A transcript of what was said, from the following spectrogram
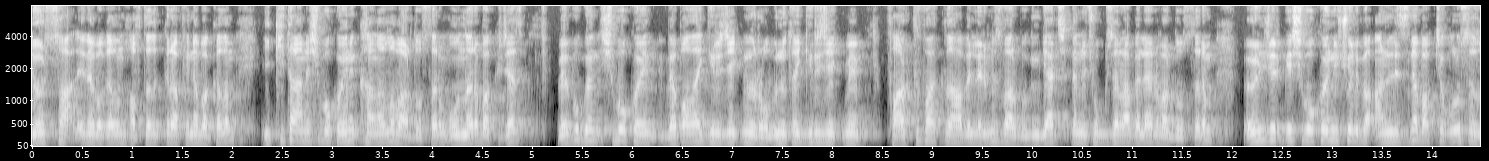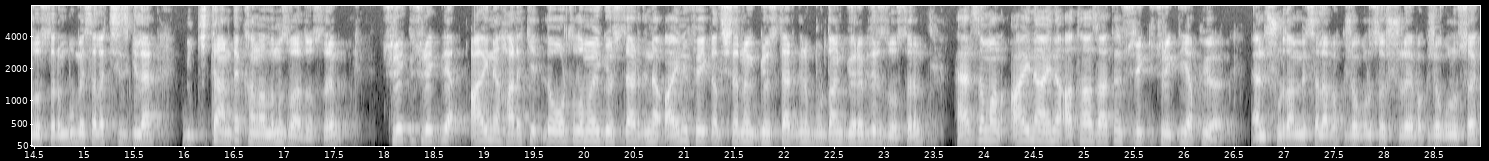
4 saatliğine bakalım. Haftalık grafiğine bakalım. İki tane Shiba Coin'in kanalı var dostlarım. Onlara bakacağız. Ve bugün Shiba Coin Webal'a girecek mi? Robinhood'a girecek mi? Farklı farklı haberlerimiz var bugün. Gerçekten de çok güzel haberler var dostlarım. Öncelikle Shiba Coin'in şöyle bir analizine bakacak olursanız dostlarım. Bu mesela çizgiler. Bir iki tane de kanalımız var dostlarım sürekli sürekli aynı hareketli ortalamayı gösterdiğini, aynı fake atışlarını gösterdiğini buradan görebiliriz dostlarım. Her zaman aynı aynı hata zaten sürekli sürekli yapıyor. Yani şuradan mesela bakacak olursak, şuraya bakacak olursak,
